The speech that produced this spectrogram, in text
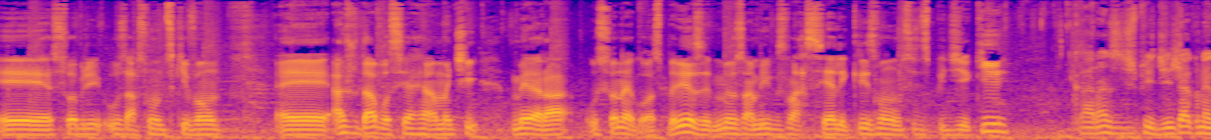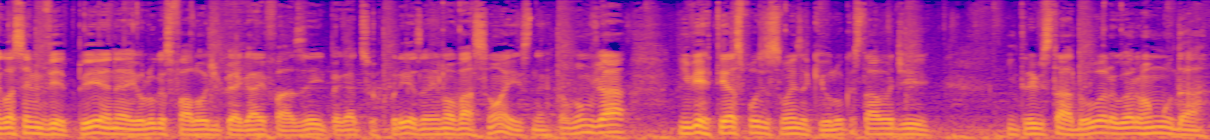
é, sobre os assuntos que vão é, ajudar você a realmente melhorar o seu negócio, beleza? Meus amigos Marcelo e Cris vão se despedir aqui. Cara, antes de despedir, já que o negócio é MVP, né? E o Lucas falou de pegar e fazer e pegar de surpresa, né? inovação é isso, né? Então vamos já inverter as posições aqui. O Lucas estava de entrevistador, agora vamos mudar.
